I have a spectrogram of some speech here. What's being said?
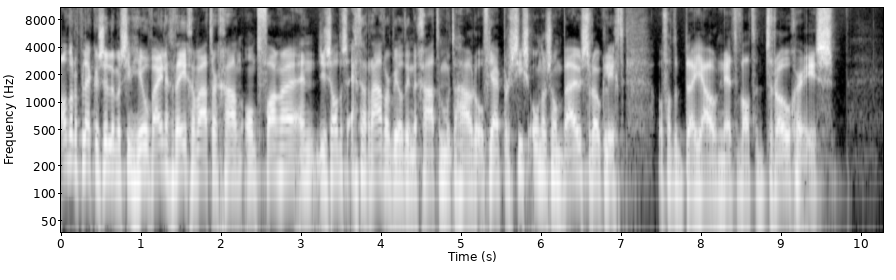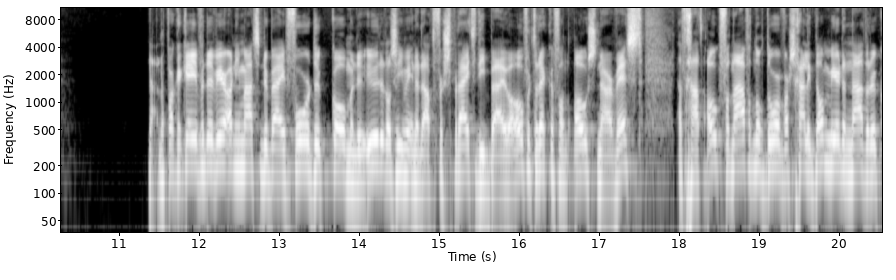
Andere plekken zullen misschien heel weinig regenwater gaan ontvangen. En je zal dus echt een radarbeeld in de gaten moeten houden. Of jij precies onder zo'n buienstrook ligt. Of dat het bij jou net wat droger is. Nou, dan pak ik even de weeranimatie erbij voor de komende uren. Dan zien we inderdaad verspreid die buien overtrekken van oost naar west. Dat gaat ook vanavond nog door. Waarschijnlijk dan meer de nadruk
